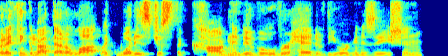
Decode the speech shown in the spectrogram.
but i think yeah. about that a lot like what is just the cognitive overhead of the organization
